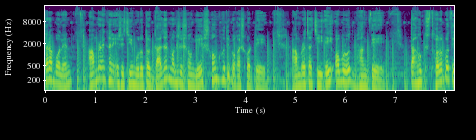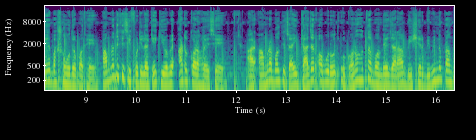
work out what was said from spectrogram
তারা বলেন, আমরা এখানে এসেছি মূলত গাজার মানুষের সঙ্গে সংহতি প্রকাশ করতে। আমরা চাচ্ছি এই অবরোধ ভাঙতে তা হোক স্থলপথে বা সমুদ্রপথে। আমরা দেখেছি ফটিলাকে কীভাবে আটক করা হয়েছে। আর আমরা বলতে চাই, গাজার অবরোধ ও গণহত্যা বন্ধে যারা বিশ্বের বিভিন্ন প্রান্ত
